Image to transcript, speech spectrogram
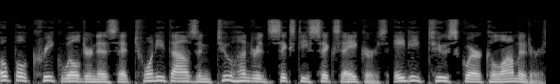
Opal Creek Wilderness at 20,266 acres 82 square kilometers.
